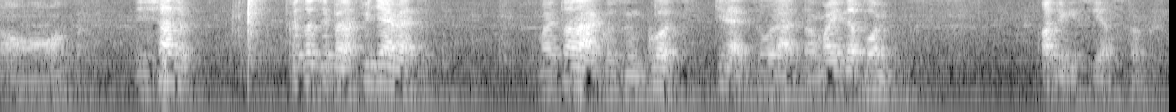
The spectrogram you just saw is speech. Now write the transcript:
Oh. És hát, köszönöm szépen a figyelmet, majd találkozunk ott 9 órától a mai napon. Addig is sziasztok!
